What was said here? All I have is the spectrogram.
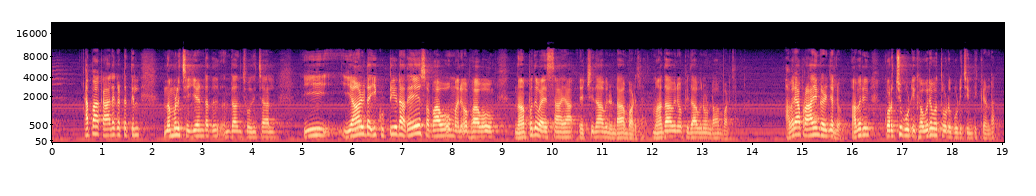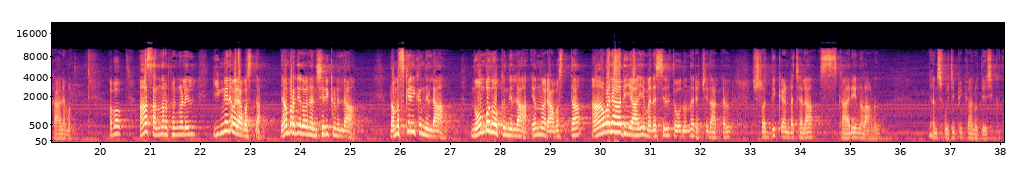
അപ്പോൾ ആ കാലഘട്ടത്തിൽ നമ്മൾ ചെയ്യേണ്ടത് എന്താണെന്ന് ചോദിച്ചാൽ ഈ ഇയാളുടെ ഈ കുട്ടിയുടെ അതേ സ്വഭാവവും മനോഭാവവും നാൽപ്പത് വയസ്സായ രക്ഷിതാവിന് ഉണ്ടാകാൻ പാടില്ല. മാതാവിനോ പിതാവിനോ ഉണ്ടാകാൻ പാടില്ല. അവരാ പ്രായം കഴിഞ്ഞല്ലോ. അവർ കുറച്ചുകൂടി ഗൗരവത്തോടു കൂടി ചിന്തിക്കേണ്ട കാലമാണ്. അപ്പോൾ ആ സന്ദർഭങ്ങളിൽ ഇങ്ങനെ ഒരവസ്ഥ. ഞാൻ പറഞ്ഞത് അവൻ അനുസരിക്കണില്ല നമസ്കരിക്കുന്നില്ല നോമ്പ് നോക്കുന്നില്ല എന്നൊരവസ്ഥ ആവലാതിയായി മനസ്സിൽ തോന്നുന്ന രക്ഷിതാക്കൾ ശ്രദ്ധിക്കേണ്ട ചില കാര്യങ്ങളാണ് ഞാൻ സൂചിപ്പിക്കാൻ ഉദ്ദേശിക്കുന്നത്.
